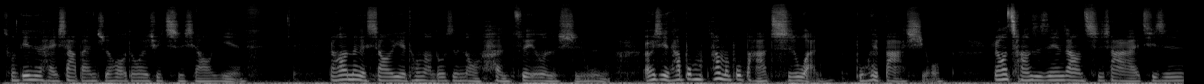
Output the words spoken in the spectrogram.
从电视台下班之后都会去吃宵夜，然后那个宵夜通常都是那种很罪恶的食物，而且他不，他们不把它吃完不会罢休，然后长时间这样吃下来，其实。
